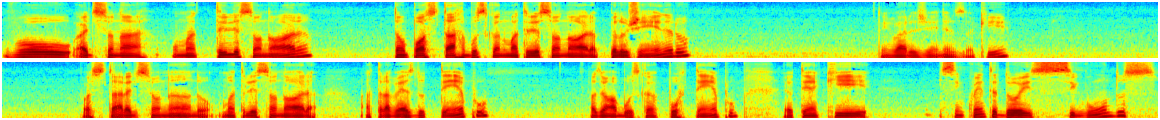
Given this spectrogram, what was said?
Vou adicionar uma trilha sonora. Então posso estar buscando uma trilha sonora pelo gênero. Tem vários gêneros aqui. Posso estar adicionando uma trilha sonora através do tempo. Fazer uma busca por tempo. Eu tenho aqui 52 segundos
